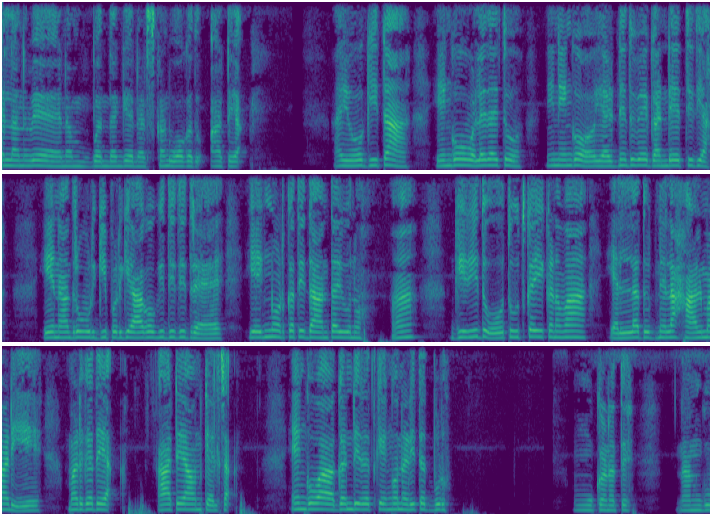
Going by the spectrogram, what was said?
ಎಲ್ಲನೂ ನಮ್ಗೆ ಬಂದಂಗೆ ನಡ್ಸ್ಕೊಂಡು ಹೋಗೋದು ಆಟೆಯ. ಅಯ್ಯೋ ಗೀತಾ, ಹೆಂಗೋ ಒಳ್ಳೇದಾಯ್ತು. ನೀನು ಹೆಂಗೋ ಎರಡನೇದುವೆ ಗಂಡೆ ಎತ್ತಿದ್ಯಾ? ಏನಾದರೂ ಹುಡುಗಿ ಪುಡುಗಿ ಆಗೋಗಿದ್ದಿದ್ರೆ ಹೆಂಗೆ ನೋಡ್ಕೊತಿದ್ದ ಅಂತ ಇವನು ಹಾಂ ಗಿರಿದು ತೂತ್ಕೈ ಕಣವ ಎಲ್ಲ ದುಡ್ಡನ್ನೆಲ್ಲ ಹಾಳು ಮಾಡಿ ಮಡ್ಗದೆಯ ಆಟೆ ಅವನ ಕೆಲಸ. ಹೆಂಗೋ ಆ ಗಂಡಿರೋದಕ್ಕೆ ಹೆಂಗೋ ನಡೀತದ ಬಿಡು. ಹ್ಞೂ ಕಣತೆ ನನಗೂ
